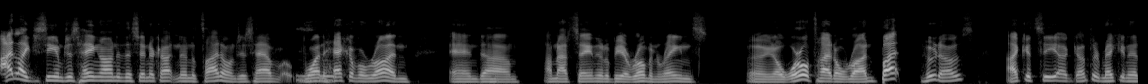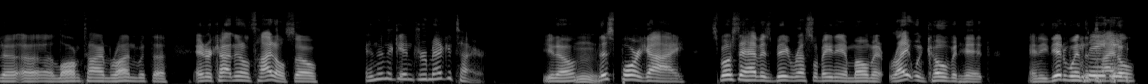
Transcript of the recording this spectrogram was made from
I'd like to see him just hang on to this Intercontinental title and just have one Mhm. heck of a run. And um, I'm not saying it'll be a Roman Reigns, uh, you know, world title run, but who knows? I could see uh, Gunther making it a, a, a long time run with the Intercontinental title. So, and then again, Drew McIntyre. You know, Mm. this poor guy supposed to have his big WrestleMania moment right when COVID hit, and he did win the title,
